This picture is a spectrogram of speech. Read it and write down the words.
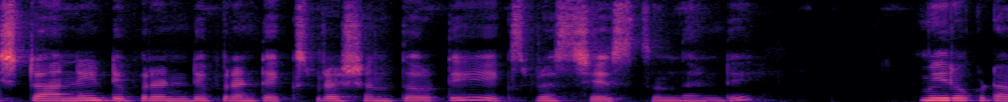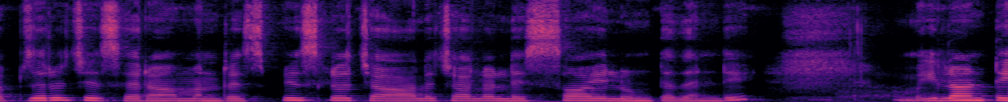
ఇష్టాన్ని డిఫరెంట్ డిఫరెంట్ ఎక్స్ప్రెషన్ తోటి ఎక్స్ప్రెస్ చేస్తుందండి. మీరు ఒకటి అబ్జర్వ్ చేశారా? మన రెసిపీస్లో చాలా చాలా లెస్ ఆయిల్ ఉంటుందండి. ఇలాంటి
